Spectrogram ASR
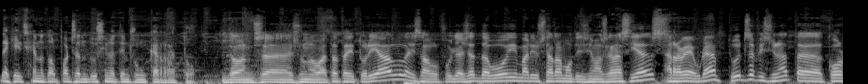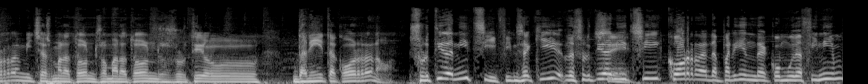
d'aquells que no te'l pots endur si no tens un carretó. Doncs eh, és una novetat editorial, és el fullejat d'avui. Màrius Serra, moltíssimes gràcies. A reveure. Tu ets aficionat a córrer mitges maratons o maratons, o sortir el... de nit a córrer, no? Sortir de nit, sí. Fins aquí, de sortir sí. de nit, sí. Córrer, depenent de com ho definim,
